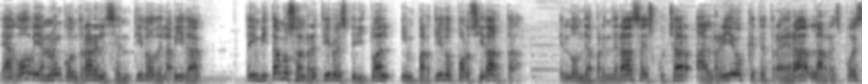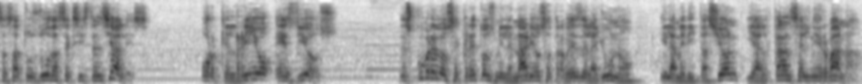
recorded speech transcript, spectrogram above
¿Te agobia no encontrar el sentido de la vida? Te invitamos al retiro espiritual impartido por Siddhartha, en donde aprenderás a escuchar al río que te traerá las respuestas a tus dudas existenciales. Porque el río es Dios. Descubre los secretos milenarios a través del ayuno y la meditación y alcanza el nirvana.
